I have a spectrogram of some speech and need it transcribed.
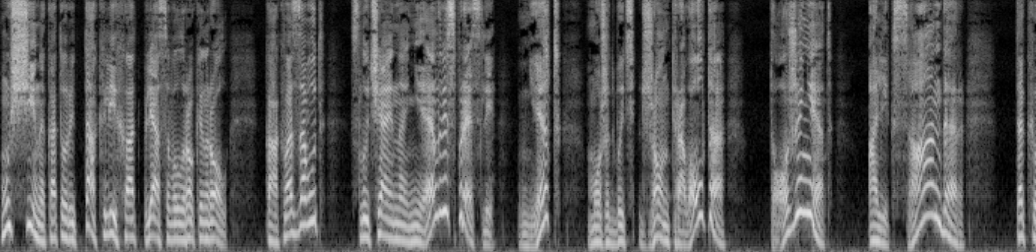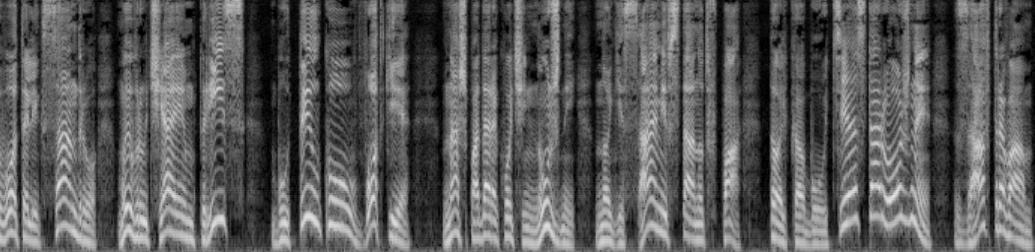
Мужчина, который так лихо отплясывал рок-н-ролл. Как вас зовут? Случайно не Элвис Пресли? Нет? Может быть, Джон Траволта? Тоже нет. Александр? Так вот, Александру мы вручаем приз бутылку водки. Наш подарок очень нужный, ноги сами встанут в па. Только будьте осторожны, завтра вам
